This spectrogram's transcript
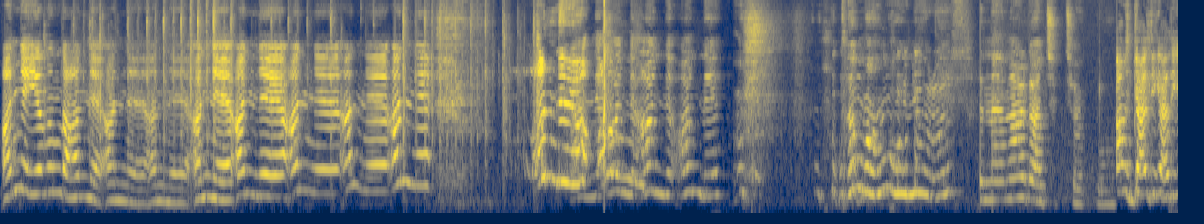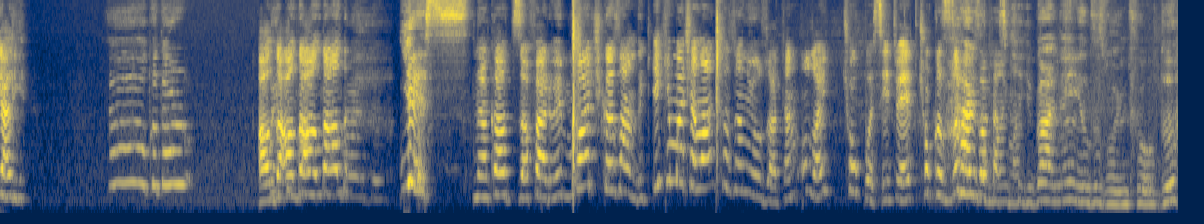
Anne yanında anne anne anne anne anne anne anne anne. Anne Anne anne anne anne. tamam oynuyoruz. Ne, nereden çıkacak bu? Aa, geldi geldi geldi. Aa, o kadar. Aldı aldı aldı aldı. Yes! Knockout zafer ve maç kazandık. İki maç alan kazanıyor zaten. Olay çok basit ve çok hızlı Her hızlı kasma. zamanki gibi anne yıldız oyuncu oldu.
